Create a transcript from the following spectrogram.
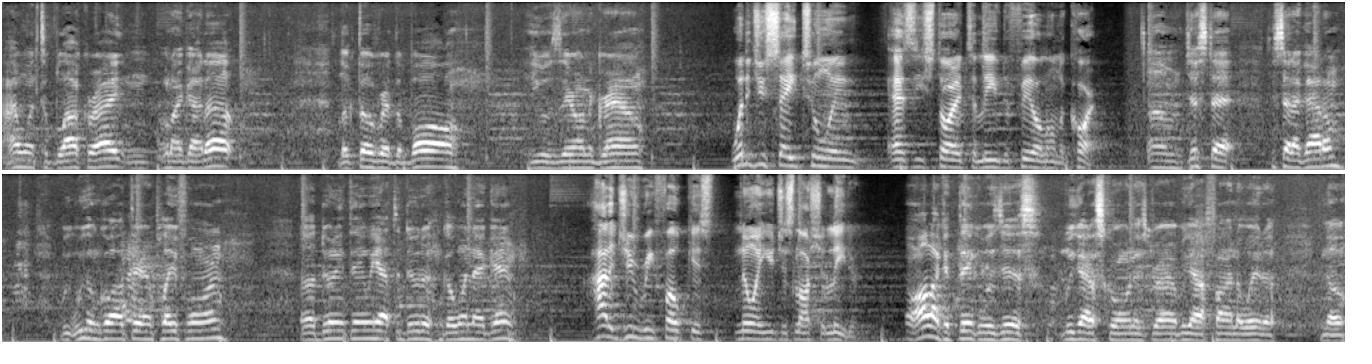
I went to block right, and when I got up, looked over at the ball, he was there on the ground. What did you say to him as he started to leave the field on the cart? Um, just that, just that I got him we, we gonna go out there and play for him. Uh, do anything we have to do to go win that game. How did you refocus knowing you just lost your leader? All I could think was just we got to score on this drive. We got to find a way to, you know,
